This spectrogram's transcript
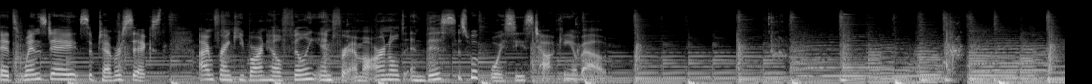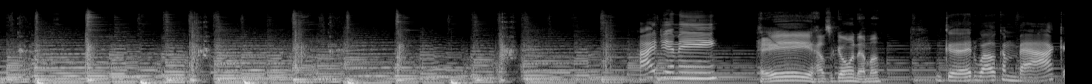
It's Wednesday, September 6th. I'm Frankie Barnhill filling in for Emma Arnold, and this is what Boise's talking about. Hi, Jimmy. Hey, how's it going, Emma? Good. Welcome back.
